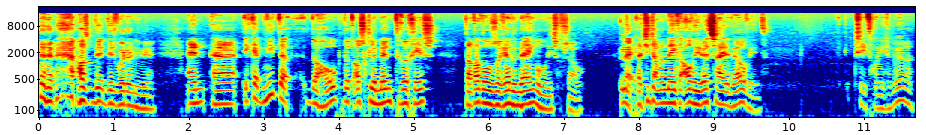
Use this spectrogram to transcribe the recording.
als, dit, dit wordt hem niet meer. En eh, ik heb niet de, de hoop dat als Clement terug is, dat dat onze reddende engel is of zo. Nee. Dat je dan in één keer al die wedstrijden wel wint. Ik zie het gewoon niet gebeuren.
